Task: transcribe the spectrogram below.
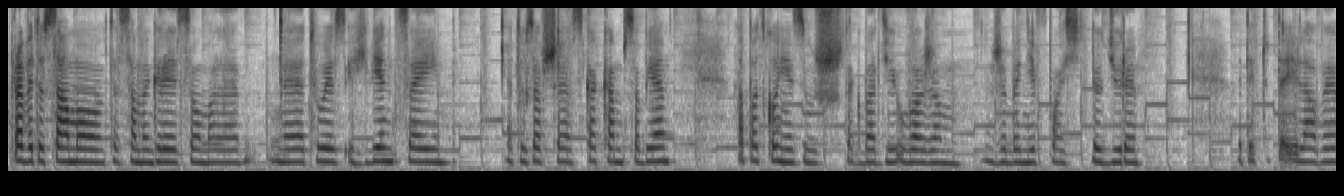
prawie to samo, te same gry są, ale e, tu jest ich więcej. Ja tu zawsze skakam sobie, a pod koniec już tak bardziej uważam, żeby nie wpaść do dziury tej tutaj lawy.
